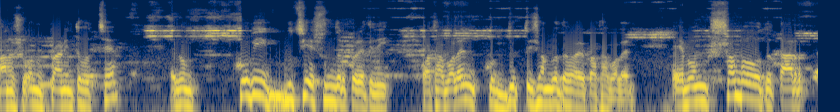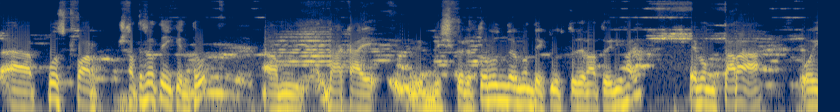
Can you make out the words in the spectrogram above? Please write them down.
মানুষ অনুপ্রাণিত হচ্ছে এবং খুবই গুছিয়ে সুন্দর করে তিনি কথা বলেন, খুব যুক্তিসঙ্গতভাবে কথা বলেন। এবং সম্ভবত তার পোস্ট পাওয়ার সাথে সাথেই কিন্তু ঢাকায় বিশেষ করে তরুণদের মধ্যে একটি উত্তেজনা তৈরি হয় এবং তারা ওই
